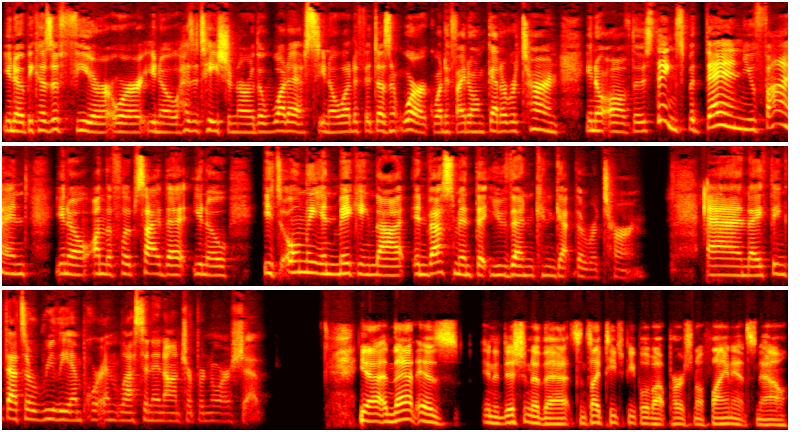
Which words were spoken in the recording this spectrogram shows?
you know because of fear or you know hesitation or the what ifs you know what if it doesn't work? What if i don't get a return? You know all of those things. But then you find you know on the flip side that you know it's only in making that investment that you then can get the return. And I think that's a really important lesson in entrepreneurship. Yeah. And that is, in addition to that, since I teach people about personal finance now,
